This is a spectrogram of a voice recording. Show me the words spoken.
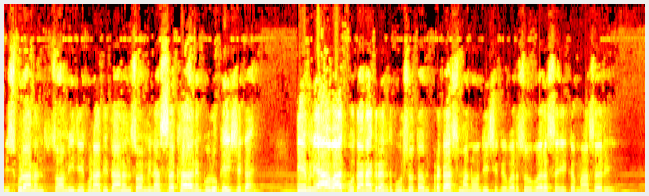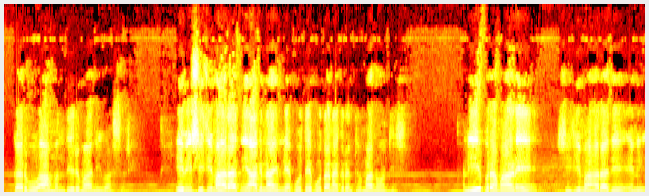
નિષ્કુળાનંદ સ્વામી જે ગુણાતીતાનંદ સ્વામીના સખા અને ગુરુ કહી શકાય. એમને આ વાત પોતાના ગ્રંથ પુરુષોત્તમ પ્રકાશમાં નોંધી છે કે વર્ષો વર્ષ એક માસરે કરવું આ મંદિરમાં નિવાસરે. એવી શ્રીજી મહારાજની આજ્ઞા એમને પોતે પોતાના ગ્રંથમાં નોંધી છે. અને એ પ્રમાણે શ્રીજી મહારાજે એની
